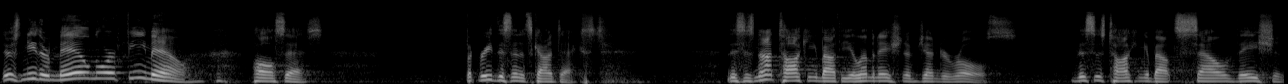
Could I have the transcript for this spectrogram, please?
there's neither male nor female Paul says. But read this in its context. This is not talking about the elimination of gender roles. This is talking about salvation.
